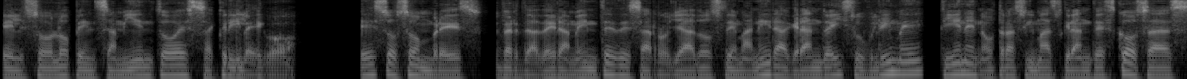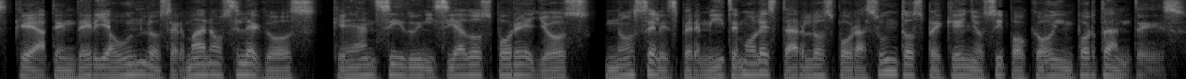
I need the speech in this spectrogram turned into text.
El solo pensamiento es sacrílego. Esos hombres, verdaderamente desarrollados de manera grande y sublime, tienen otras y más grandes cosas que atender y aún los hermanos legos, que han sido iniciados por ellos, no se les permite molestarlos por asuntos pequeños y poco importantes.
